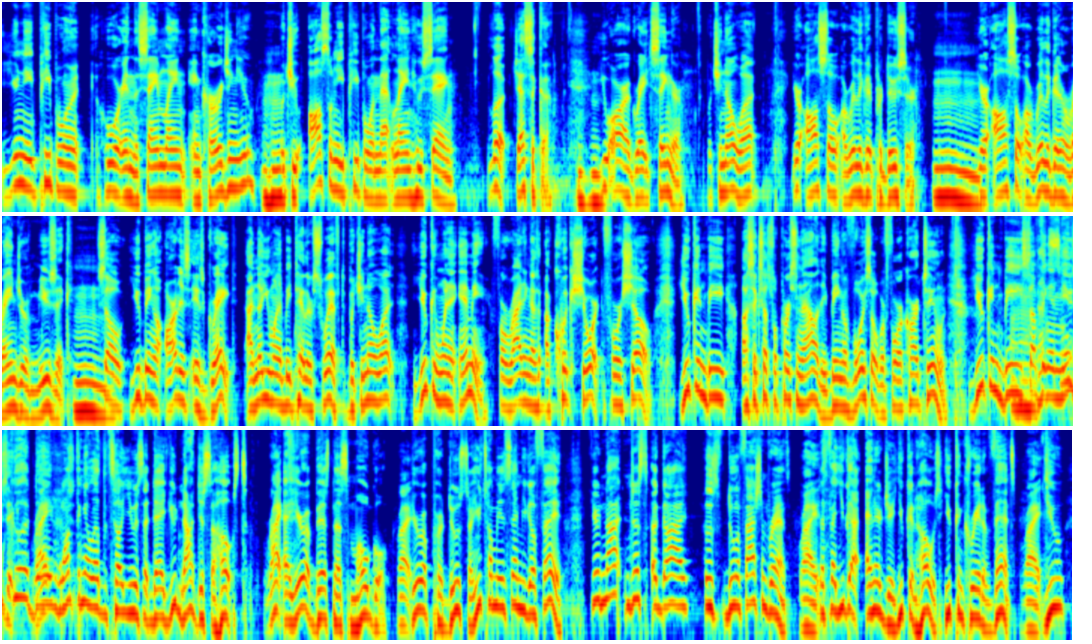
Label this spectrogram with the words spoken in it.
You need people who are in the same lane encouraging you, mm-hmm. but you also need people in that lane who's saying, Look, Jessica, mm-hmm. you are a great singer, but you know what? You're also a really good producer. Mm. You're also a really good arranger of music. Mm. So you being an artist is great. I know you want to be Taylor Swift, but you know what? You can win an Emmy for writing a, a quick short for a show. You can be a successful personality, being a voiceover for a cartoon. You can be ah, something That's in so music. good, right? Dave. One thing I love to tell you is that, Dave, you're not just a host. Right. Hey, you're a business mogul. Right. You're a producer. You tell me the same, you go, Faye, you're not just a guy who's doing fashion brands. Right. The Faye, you got energy. You can host. You can create events. Right. You,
